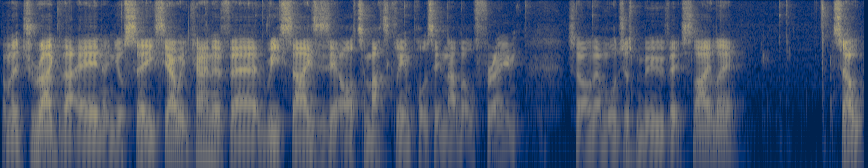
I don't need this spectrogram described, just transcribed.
I'm going to drag that in and you'll see, see how it kind of uh, resizes it automatically and puts it in that little frame. So then we'll just move it slightly. So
